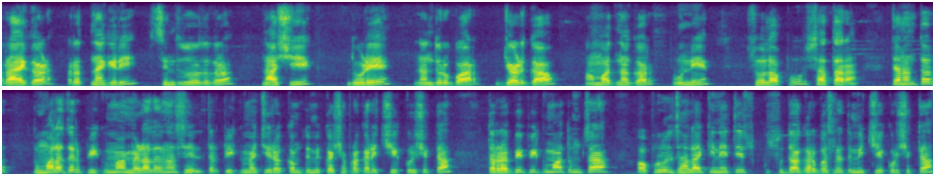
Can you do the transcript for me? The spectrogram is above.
रायगड रत्नागिरी सिंधुदुर्ग नाशिक धुळे नंदुरबार जळगाव अहमदनगर पुणे सोलापूर सातारा. त्यानंतर तुम्हाला जर पीक विमा मिळाला नसेल तर पीक विम्याची रक्कम तुम्ही कशाप्रकारे चेक करू शकता? तर रब्बी पीक विमा तुमचा अप्रूव्हल झाला की नाही ते सु- सुद्धा घरबसल्या तुम्ही चेक करू शकता.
